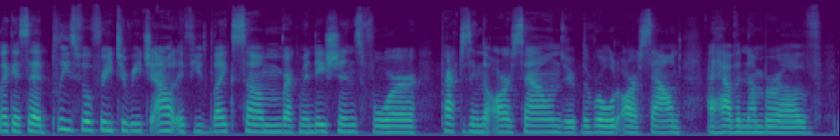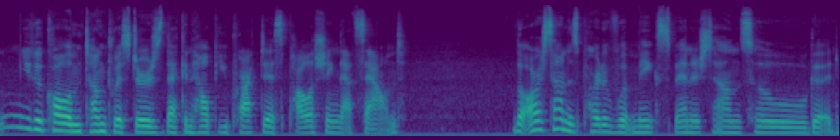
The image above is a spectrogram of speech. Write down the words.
Like I said, please feel free to reach out if you'd like some recommendations for practicing the R sounds or the rolled R sound. I have a number of, mm, you could call them tongue twisters that can help you practice polishing that sound. The R sound is part of what makes Spanish sound so good.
